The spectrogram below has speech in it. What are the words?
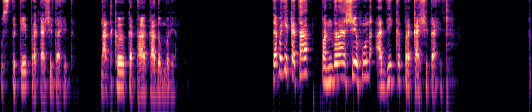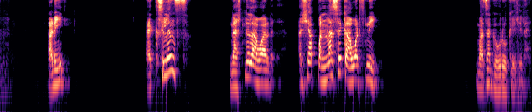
पुस्तके प्रकाशित आहेत. नाटकं कथा कादंबऱ्या. त्यापैकी कथा पंधराशेहून अधिक प्रकाशित आहेत. आणि ॲक्सिलन्स नॅशनल अवॉर्ड अशा पन्नास एक अवॉर्ड्सनी माझा गौरव केलेला आहे.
